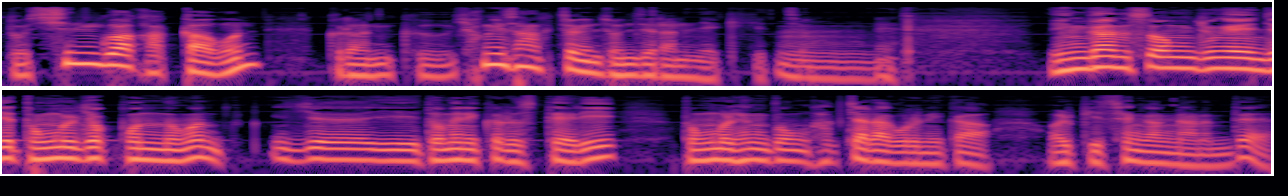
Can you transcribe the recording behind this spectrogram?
또 신과 가까운 그런 그 형이상학적인 존재라는 얘기겠죠. 음. 네. 인간성 중에 이제 동물적 본능은 이제 이 도메니크 르스텔이 동물 행동 학자라고 그러니까 얼핏 생각나는데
